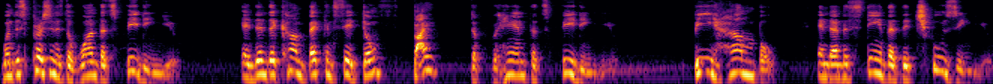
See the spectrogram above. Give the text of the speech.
When this person is the one that's feeding you. And then they come back and say, Don't bite the hand that's feeding you. Be humble and understand that they're choosing you.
